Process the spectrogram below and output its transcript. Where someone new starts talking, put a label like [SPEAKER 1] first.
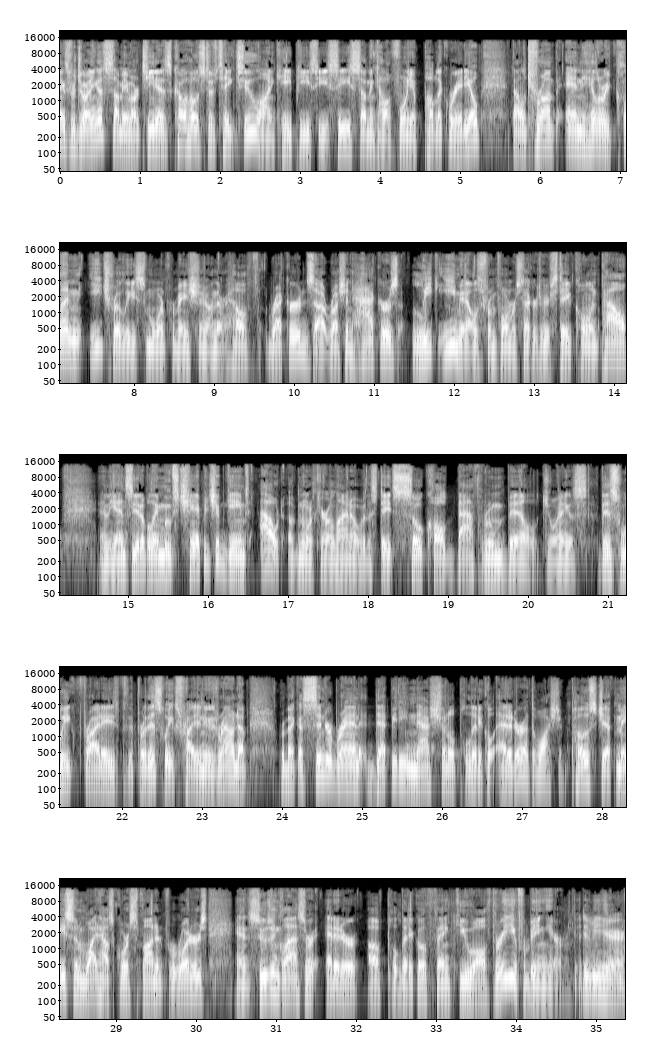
[SPEAKER 1] Thanks for joining us. I'm A. Martinez, co-host of Take Two on KPCC, Southern California Public Radio. Donald Trump and Hillary Clinton each released more information on their health records. Uh, Russian hackers leak emails from former Secretary of State Colin Powell, and the NCAA moves championship games out of North Carolina over the state's so-called bathroom bill. Joining us this week, Fridays for this week's Friday News Roundup, Rebecca Sinderbrand, Deputy National Political Editor at the Washington Post, Jeff Mason, White House correspondent for Reuters, and Susan Glasser, editor of Politico. Thank you all three of you for being here.
[SPEAKER 2] Good to be here.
